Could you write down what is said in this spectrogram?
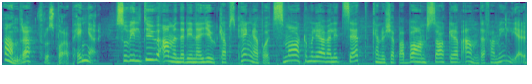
andra för att spara pengar. Så vill du använda dina julklappspengar på ett smart och miljövänligt sätt kan du köpa barnsaker av andra familjer.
